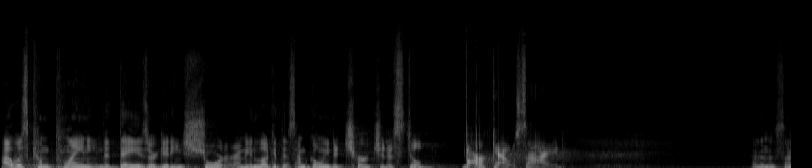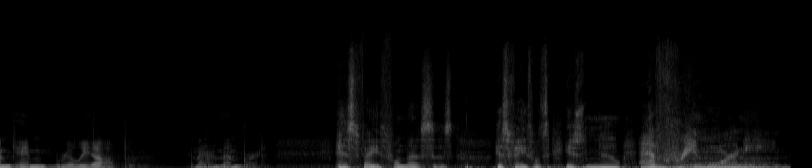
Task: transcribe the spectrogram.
I was complaining. The days are getting shorter. I mean, look at this. I'm going to church and it's still dark outside. And then the sun came really up, and I remembered. His faithfulness is, his faithfulness is new every morning.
